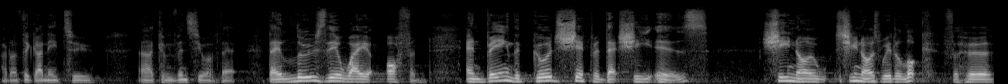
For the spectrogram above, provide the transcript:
I don't think I need to uh, convince you of that. They lose their way often. And being the good shepherd that she is, she, know, she knows where to look for her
